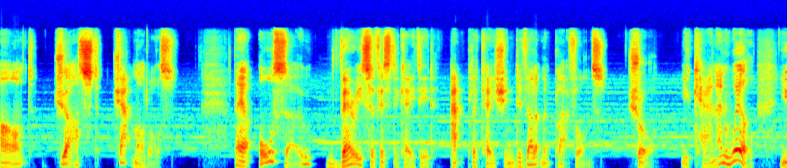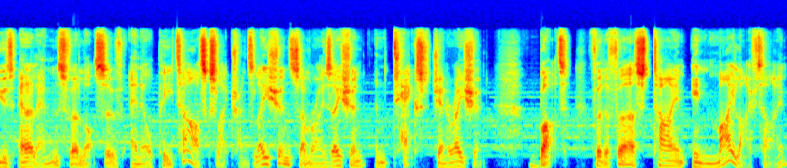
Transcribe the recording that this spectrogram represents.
aren't just chat models. They are also very sophisticated application development platforms. Sure, you can and will use LLMs for lots of NLP tasks like translation, summarization, and text generation. But for the first time in my lifetime,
